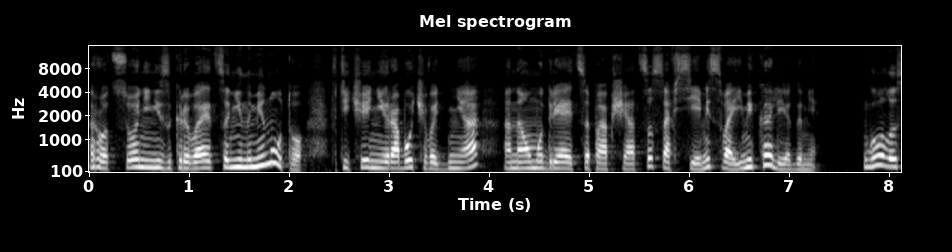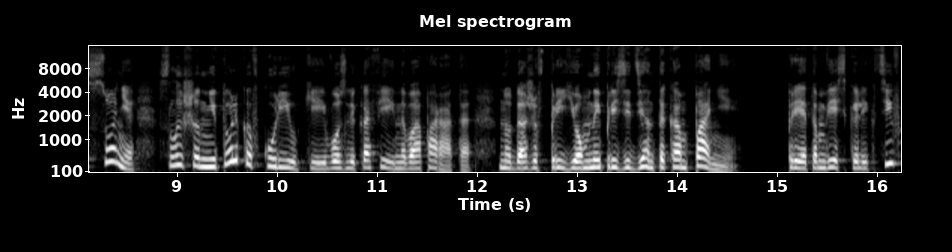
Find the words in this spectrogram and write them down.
Рот Сони не закрывается ни на минуту. В течение рабочего дня она умудряется пообщаться со всеми своими коллегами. Голос Сони слышен не только в курилке и возле кофейного аппарата, но даже в приемной президента компании. При этом весь коллектив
